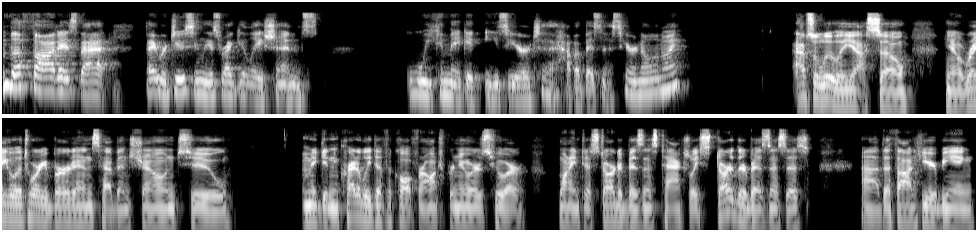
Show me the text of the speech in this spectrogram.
the thought is that by reducing these regulations, we can make it easier to have a business here in Illinois. Absolutely, yeah. So, you know, regulatory burdens have been shown to make it incredibly difficult for entrepreneurs who are wanting to start a business to actually start their businesses. Uh, the thought here being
